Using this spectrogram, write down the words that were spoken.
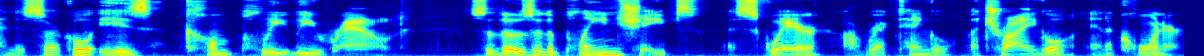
And a circle is completely round. So those are the plane shapes, a square, a rectangle, a triangle, and a corner.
